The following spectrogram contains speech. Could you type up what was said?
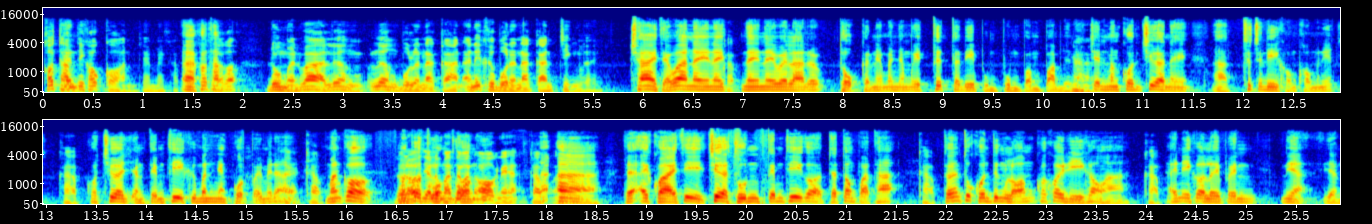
เขาทำที่เขาก่อนใช่ไหมครับอ่าเขาทำแล้วก็ดูเหมือนว่าเรื่องเรื่องบูรณาการ อันนี้คือบูรณาการจริงเลย ใช่แต่ว่าในในครับในในเวลาเราถกกันเนี่ยมันยังมีทฤษฎีปุ่มปุ่มๆปั๊มๆอยู่นะอ่าเช่นบางคนเชื่อในอ่าทฤษฎีของคอมมิวนิสต์ครับก็เชื่ออย่างเต็มที่คือมันยังกดไปไม่ได้ครับมันก็โดยเฉพาะเยอรมันตะวันออกเนี่ยฮะครับอ่า แต่ไอ้ควายที่เชื่อทุนเต็มที่ก็จะต้องปะทะครับ ตอนนั้นทุกคนถึงหลอมค่อยๆดีเข้าหาครับไอ้นี่ก็เลยเป็นเนี่ยอย่าง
